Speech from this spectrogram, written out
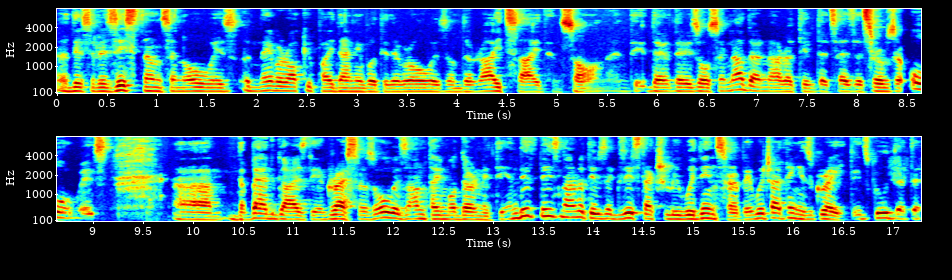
uh, this resistance and always uh, never occupied anybody. They were always on the right side and so on. And the, there, there is also another narrative that says that Serbs are always um, the bad guys, the aggressors, always anti-modernity. And this, these narratives exist actually within Serbia, which I think is great. It's good that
